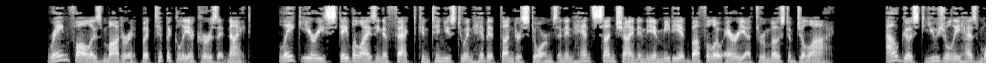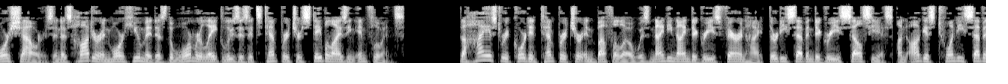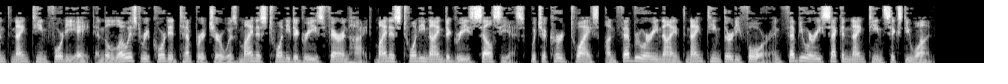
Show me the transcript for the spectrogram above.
Rainfall is moderate but typically occurs at night. Lake Erie's stabilizing effect continues to inhibit thunderstorms and enhance sunshine in the immediate Buffalo area through most of July. August usually has more showers and is hotter and more humid as the warmer lake loses its temperature stabilizing influence. The highest recorded temperature in Buffalo was 99 degrees Fahrenheit 37 degrees Celsius on August 27, 1948 and the lowest recorded temperature was minus 20 degrees Fahrenheit minus 29 degrees Celsius, which occurred twice, on February 9, 1934 and February 2, 1961.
